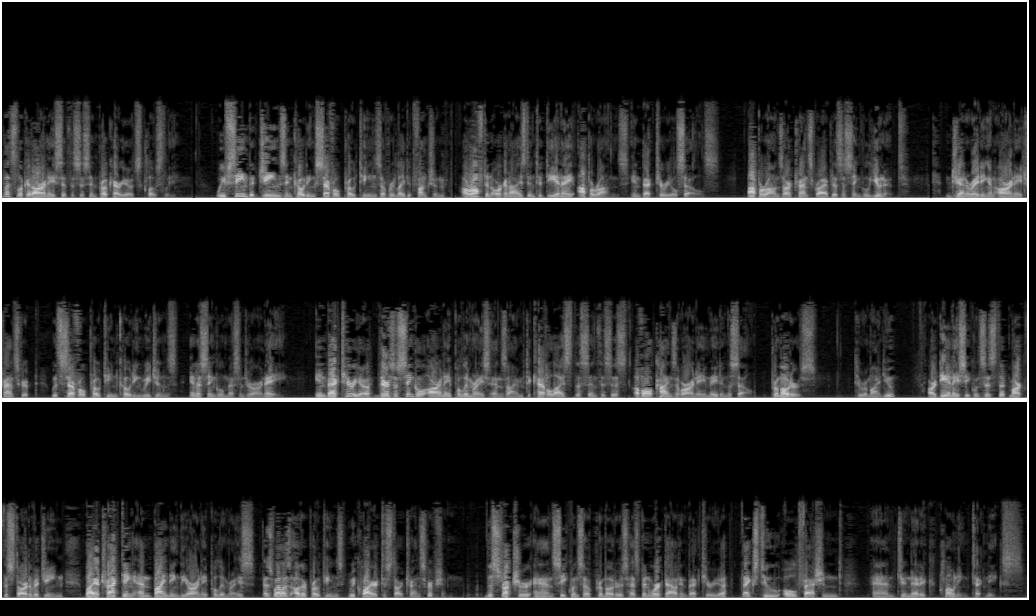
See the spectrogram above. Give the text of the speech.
let's look at RNA synthesis in prokaryotes closely. We've seen that genes encoding several proteins of related function are often organized into DNA operons in bacterial cells. Operons are transcribed as a single unit, generating an RNA transcript with several protein coding regions in a single messenger RNA. In bacteria, there's a single RNA polymerase enzyme to catalyze the synthesis of all kinds of RNA made in the cell. Promoters, to remind you, are DNA sequences that mark the start of a gene by attracting and binding the RNA polymerase, as well as other proteins required to start transcription. The structure and sequence of promoters has been worked out in bacteria thanks to old-fashioned and genetic cloning techniques.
